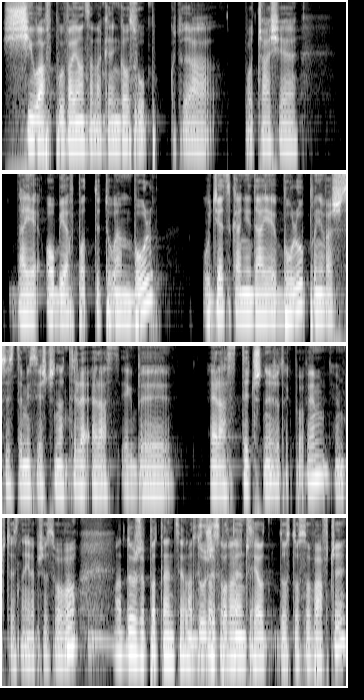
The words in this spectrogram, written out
siła wpływająca na kręgosłup, która po czasie daje objaw pod tytułem ból, u dziecka nie daje bólu, ponieważ system jest jeszcze na tyle elast, jakby elastyczny, że tak powiem. Nie wiem, czy to jest najlepsze słowo. Ma duży potencjał. Ma duży potencjał dostosowawczy,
